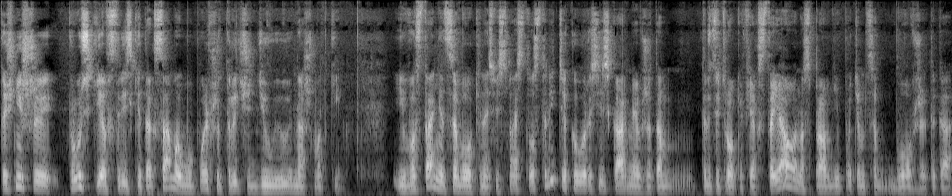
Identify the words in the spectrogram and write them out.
Точніше, прусські, австрійські так само, бо Польщу тричі ділили на шматки. І востаннє це було кінець 18 століття, коли російська армія вже там 30 років як стояла насправді, і потім це була вже така,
